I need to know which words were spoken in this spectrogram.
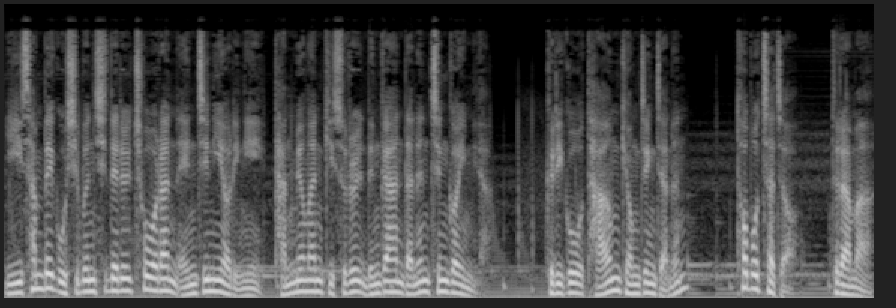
이 350은 시대를 초월한 엔지니어링이 단명한 기술을 능가한다는 증거입니다. 그리고 다음 경쟁자는 터보차저, 드라마,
